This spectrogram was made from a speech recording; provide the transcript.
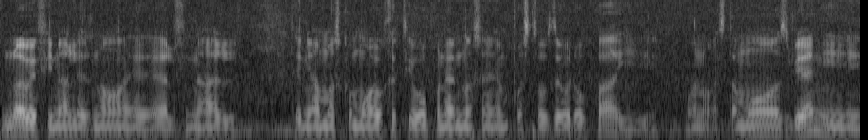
nueve finales, ¿no? Eh, al final teníamos como objetivo ponernos en puestos de Europa y bueno, estamos bien y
